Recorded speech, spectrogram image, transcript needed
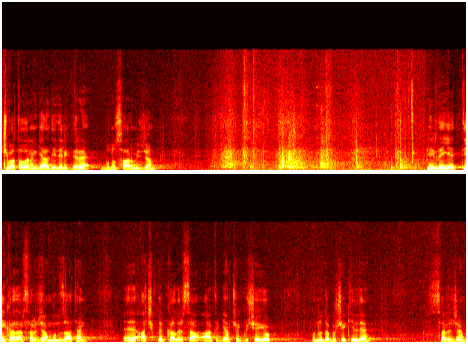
Civataların geldiği deliklere bunu sarmayacağım. Bir de yettiği kadar saracağım bunu. Zaten e, açıklık kalırsa artık yapacak bir şey yok. Bunu da bu şekilde saracağım.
